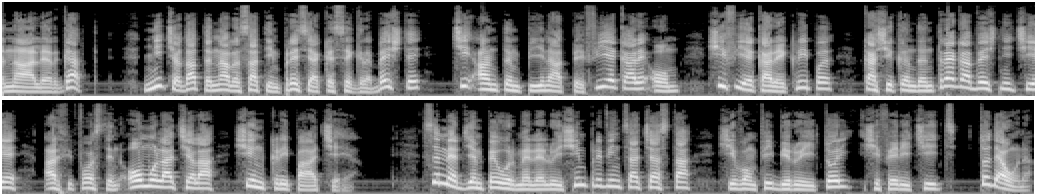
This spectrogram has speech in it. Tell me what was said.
n-a alergat, niciodată n-a lăsat impresia că se grăbește, ci a întâmpinat pe fiecare om și fiecare clipă, ca și când întreaga veșnicie ar fi fost în omul acela și în clipa aceea. Să mergem pe urmele lui și în privința aceasta și vom fi biruitori și fericiți totdeauna.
